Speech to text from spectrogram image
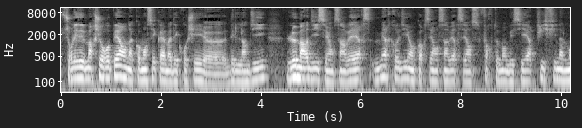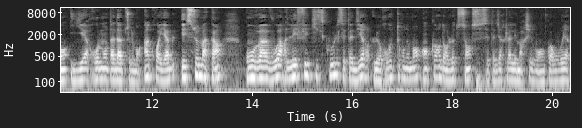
sur les marchés européens, on a commencé quand même à décrocher euh, dès le lundi. Le mardi, séance inverse. Mercredi, encore séance inverse, séance fortement baissière. Puis finalement, hier, remontada absolument incroyable. Et ce matin, on va avoir l'effet qui se coule, c'est-à-dire le retournement encore dans l'autre sens. C'est-à-dire que là, les marchés vont encore ouvrir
